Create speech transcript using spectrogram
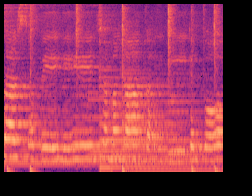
sasabihin sa mga kaibigan ko.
